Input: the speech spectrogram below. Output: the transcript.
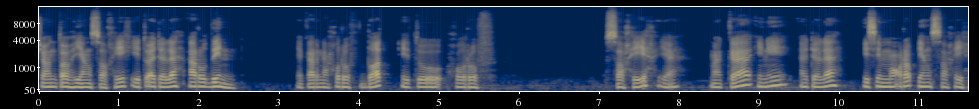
contoh yang sahih itu adalah arudin. Ya karena huruf dot itu huruf sahih ya, maka ini adalah isim mu'rab yang sahih.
